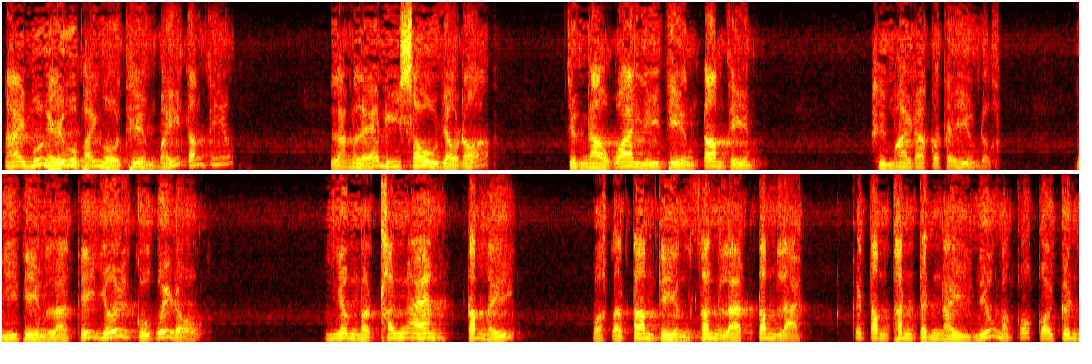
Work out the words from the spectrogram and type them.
Ai muốn hiểu phải ngồi thiền 7-8 tiếng lặng lẽ đi sâu vào đó. Chừng nào qua nhị thiền, tam thiền, thì mai ra có thể hiểu được. Nhị thiền là thế giới của quế độ. Nhưng mà thân an, tâm hỷ hoặc là tam thiền, thân lạc, tâm lạc, cái tâm thanh tịnh này nếu mà có coi kinh,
